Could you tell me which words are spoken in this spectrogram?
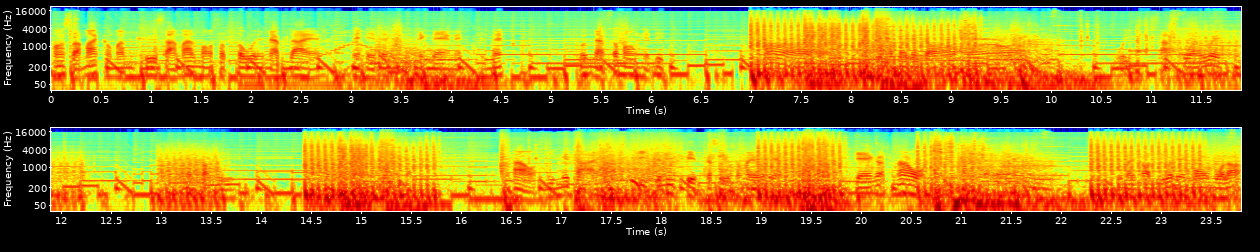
ความสามารถของมันคือสามารถมองศัตรูในแมปได้ไม่เห็นเลยแดงๆเลยเห็นไหมบนแมปก็มองเห็นดิอ้ อ้าวยิงไม่ตายอีกจะรีบเปลี่ยนกระสุนทำไมวะเนี่ย แกก็เอ้าสมัยก่อนดีวะเนี่ยงงหมดแล้ว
